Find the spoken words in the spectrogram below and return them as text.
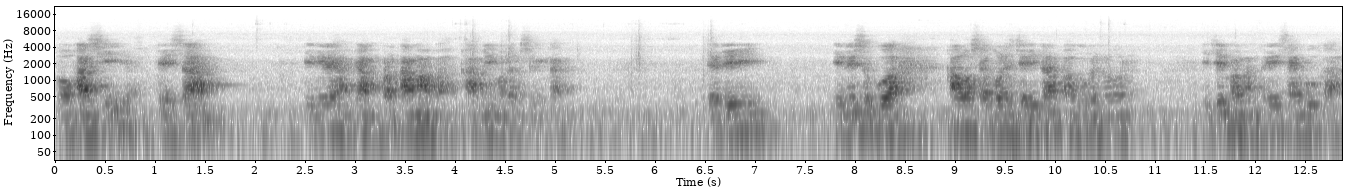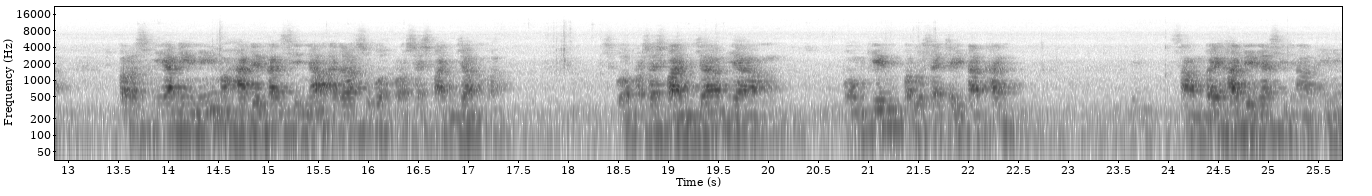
lokasi ya, desa. Inilah yang pertama Pak kami meresmikan. Jadi ini sebuah kalau saya boleh cerita Pak Gubernur, izin Pak Menteri saya buka peresmian ini menghadirkan sinyal adalah sebuah proses panjang, Pak. Sebuah proses panjang yang mungkin perlu saya ceritakan sampai hadirnya sinyal ini.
